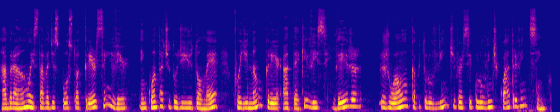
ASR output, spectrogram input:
Abraão estava disposto a crer sem ver, enquanto a atitude de Tomé foi de não crer até que visse. Veja João capítulo 20, versículo 24 e 25.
